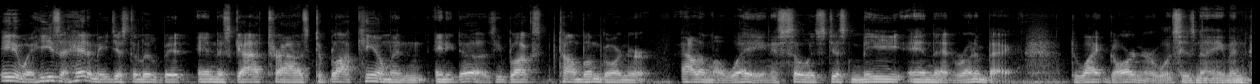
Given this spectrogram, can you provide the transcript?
Anyway, he's ahead of me just a little bit, and this guy tries to block him, and, and he does. He blocks Tom Bumgardner out of my way, and so it's just me and that running back. Dwight Garner was his name. And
